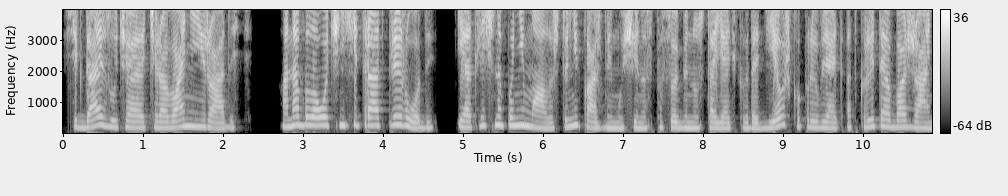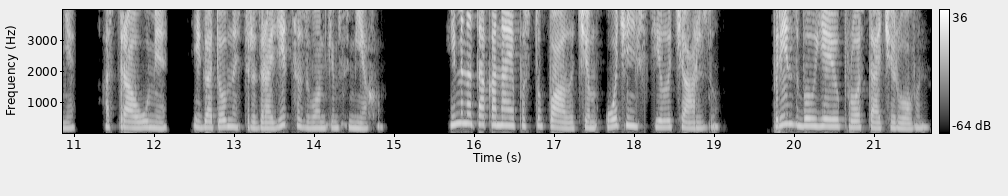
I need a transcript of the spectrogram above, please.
всегда излучая очарование и радость. Она была очень хитра от природы и отлично понимала, что не каждый мужчина способен устоять, когда девушка проявляет открытое обожание, остроумие и готовность разразиться звонким смехом. Именно так она и поступала, чем очень льстила Чарльзу. Принц был ею просто очарован.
